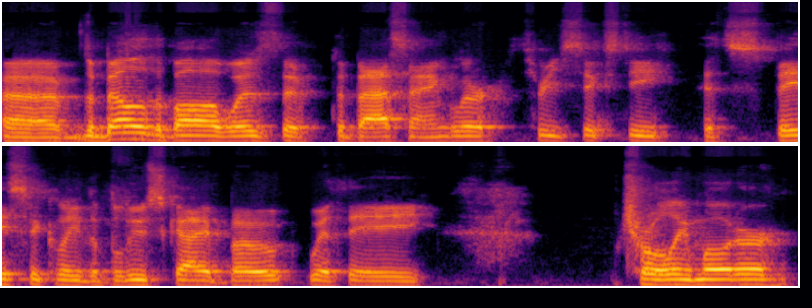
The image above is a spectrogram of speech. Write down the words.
Uh, the belle of the ball was the, the Bass Angler 360. It's basically the blue sky boat with a trolling motor.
